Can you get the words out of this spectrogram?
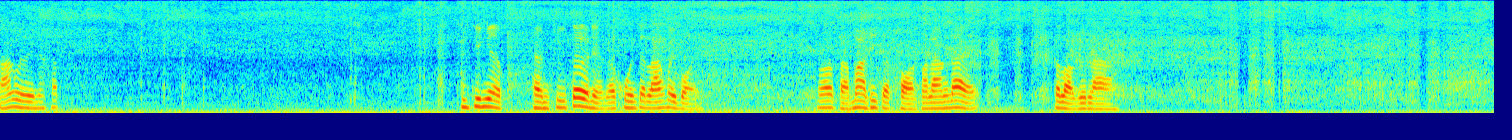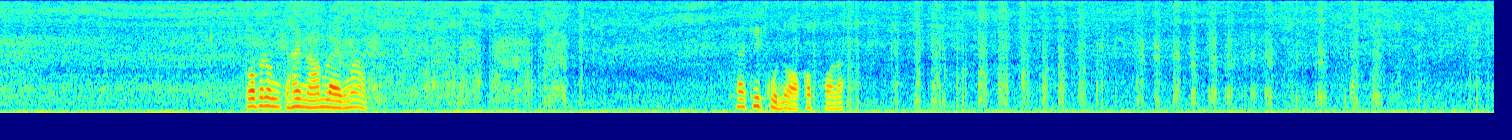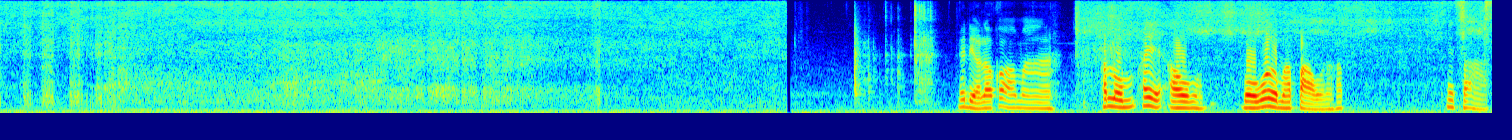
ล้างเลยนะครับ จริงๆเนี่ยแผ่นฟิลเตอร์เนี่ยเราควรจะล้างบ่อยๆเพราะสามารถที่จะถอดมาล้างได้ตลอดเวลา ก็ไม่ต้องให้น้ำแรงมาก แค่ขี้ฝุ่นออกก็พอละ แล้วเดี๋ยวเราก็เอามาพัดลมเอ้ยเอาโบเวอร์มาเป่านะครับ ให้สะอาด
